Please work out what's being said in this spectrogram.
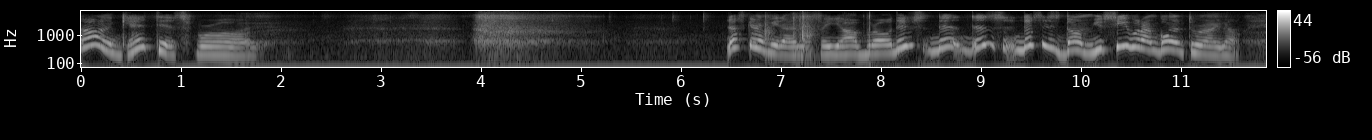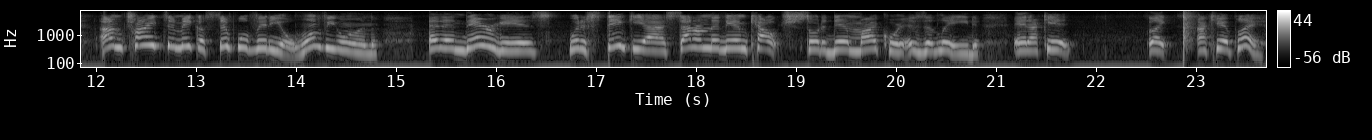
I don't get this, bro. That's gonna be the end of it, y'all, bro. This, this, this, this is dumb. You see what I'm going through right now. I'm trying to make a simple video, 1v1, and then there it is, with a stinky ass, sat on the damn couch, so the damn my court is delayed, and I can't, like, I can't play.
